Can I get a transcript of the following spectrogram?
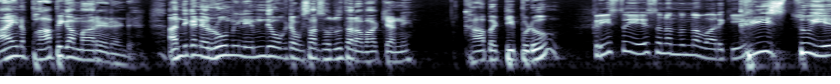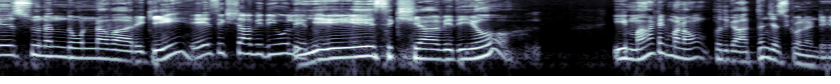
ఆయన పాపిగా మారాడండి. అందుకని రోమిలు ఎనిమిది ఒకటి ఒకసారి చదువుతారు ఆ వాక్యాన్ని? కాబట్టి ఇప్పుడు క్రీస్తు యేసునందున్న వారికి క్రీస్తు యేసునందు ఉన్న వారికి ఏ శిక్షా విధియు లేదు. ఏ శిక్షా విధియో? ఈ మాటకి మనం కొద్దిగా అర్థం చేసుకోవాలండి.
